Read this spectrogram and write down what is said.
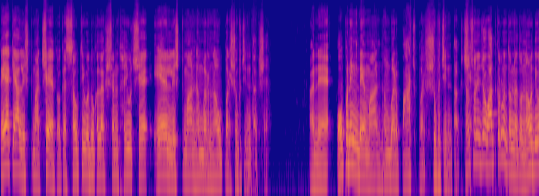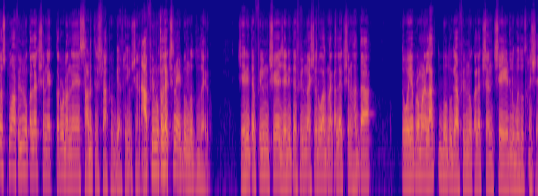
કયા કયા લિસ્ટમાં છે? તો કે સૌથી વધુ કલેક્શન થયું છે એ લિસ્ટમાં નંબર નવ પર શુભચિંતક છે. અને ઓપનિંગ ડેમાં નંબર પાંચ પર શુભચિંતક જલસોની જો વાત કરું ને તમને, તો નવ દિવસનું આ ફિલ્મનું કલેક્શન એક કરોડ અને સાડત્રીસ લાખ રૂપિયા થયું છે. અને આ ફિલ્મનું કલેક્શન એટલું નહોતું થયું. જે રીતે ફિલ્મ છે, જે રીતે ફિલ્મના શરૂઆતના કલેક્શન હતા, તો એ પ્રમાણે લાગતું નહોતું કે આ ફિલ્મનું કલેક્શન છે, એટલું બધું થશે.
